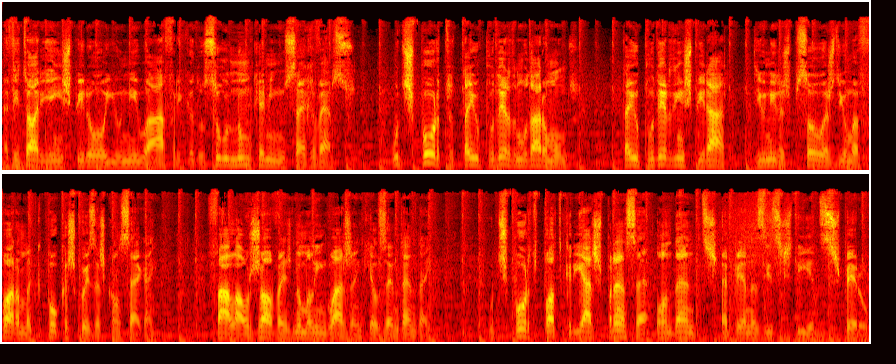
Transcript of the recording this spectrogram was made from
A vitória inspirou e uniu a África do Sul num caminho sem reverso. O desporto tem o poder de mudar o mundo. Tem o poder de inspirar, de unir as pessoas de uma forma que poucas coisas conseguem. Fala aos jovens numa linguagem que eles entendem. O desporto pode criar esperança onde antes apenas existia desespero.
